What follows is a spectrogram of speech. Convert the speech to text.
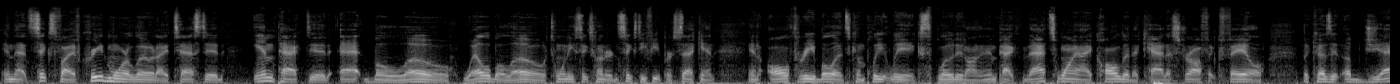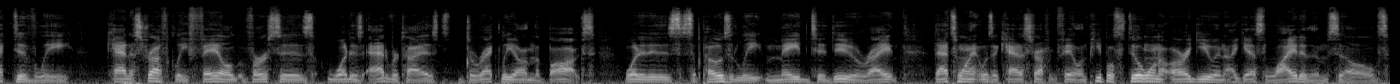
And that 6.5 Creedmoor load I tested impacted at below, well below 2,660 feet per second, and all three bullets completely exploded on impact. That's why I called it a catastrophic fail, because it objectively catastrophically failed versus what is advertised directly on the box, what it is supposedly made to do, right? That's why it was a catastrophic fail. And people still want to argue and I guess lie to themselves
